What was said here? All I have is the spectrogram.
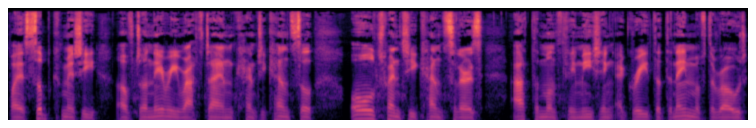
by a subcommittee of Dún Laoghaire-Rathdown County Council. All 20 councillors at the monthly meeting agreed that the name of the road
